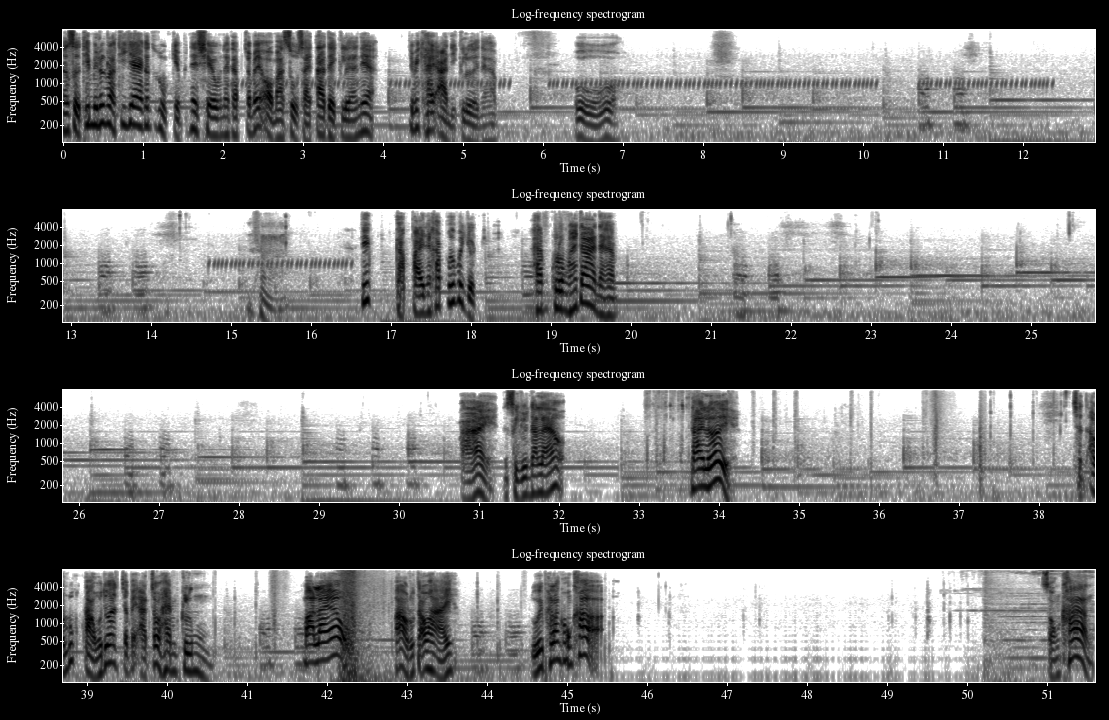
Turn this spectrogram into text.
หนังสือที่มีเรื่องราวที่แย่ก็จะถูกเก็บไว้ในเชลนะครับ จะไม่ออกมาสู่สายตาเด็กเลยนะเนี่ย จะไม่ใครอ่านอีกเลยนะครับ โอ้รีบกลับไปนะครับ เพื่อไปหยุด แฮมกลุ่มให้ได้นะครับ ไปหนังสืออยู่นั้นแล้ว ได้เลย ฉันเอาลูกเต่าด้วยจะไปอัดเจ้าแฮมกลึมมาแล้ว อ้าว ลูกเต๋าหายด้วยพลังของข้า สองข้าง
